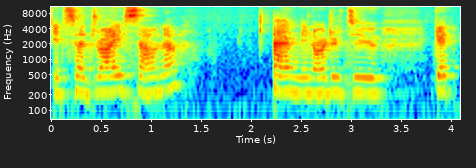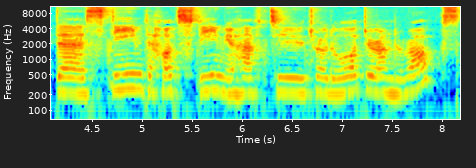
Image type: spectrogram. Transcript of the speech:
It's a dry sauna and in order to get the steam, the hot steam, you have to throw the water on the rocks.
